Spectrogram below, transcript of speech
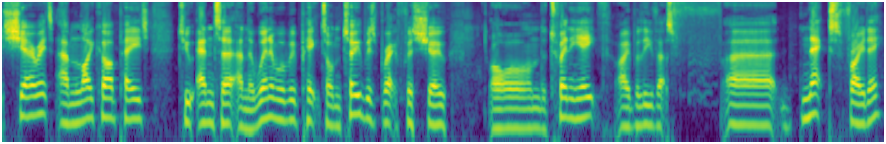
share it and like our page to enter and the winner will be picked on toby's breakfast show on the 28th i believe that's uh, next Friday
